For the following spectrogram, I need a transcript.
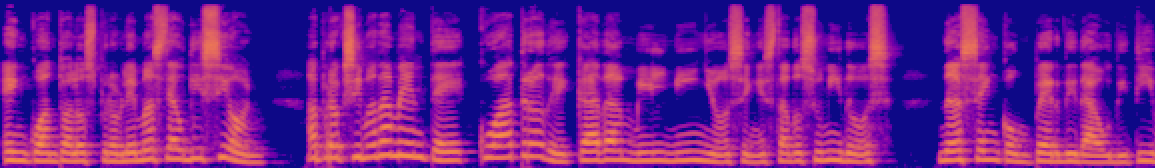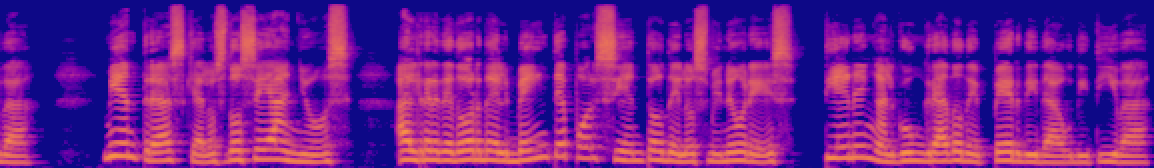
En cuanto a los problemas de audición, aproximadamente 4 de cada mil niños en Estados Unidos nacen con pérdida auditiva mientras que a los 12 años, alrededor del 20% de los menores tienen algún grado de pérdida auditiva,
